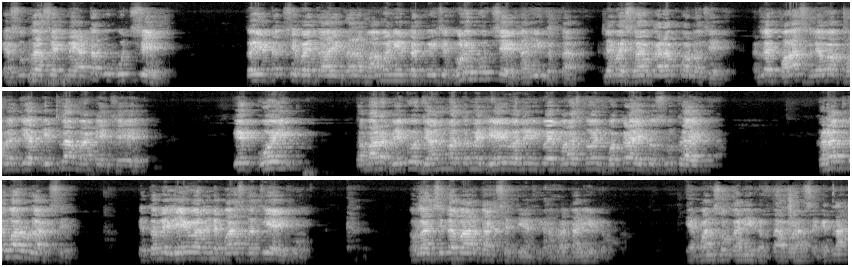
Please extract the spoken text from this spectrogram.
કે સુતા શેખ ને અટકવું પૂછશે. કઈ અટક છે ભાઈ તારી? તારા મામાની અટક કઈ છે? ઘણી પૂછશે કાર્ય કરતા. એટલે ભાઈ સહકાર આપવાનો છે. એટલે પાસ લેવા ફરજિયાત એટલા માટે છે કે કોઈ તમારા ભેગો જાનમાં તમે જે આવ્યા નહીં ભાઈ પાસે ન પકડાય તો શું થાય? ખરાબ તમારું લાગશે કે તમે લેવા ને પાસ નથી આપ્યો. તો ઓલા સીધા બહાર કાઢશે ત્યાંથી આપણા કાર્યકર્તા. ત્યાં પાંચસો કાર્યકર્તા આપણા હશે કેટલા?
